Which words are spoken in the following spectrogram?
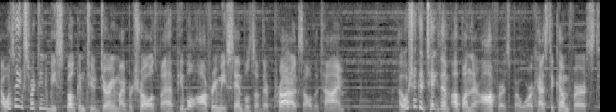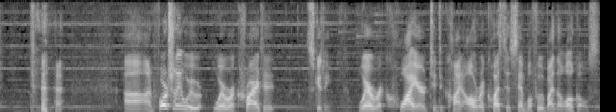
I wasn't expecting to be spoken to during my patrols, but I have people offering me samples of their products all the time. I wish I could take them up on their offers, but work has to come first. uh, unfortunately, we, we're required to, excuse me, we're required to decline all requests to sample food by the locals.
